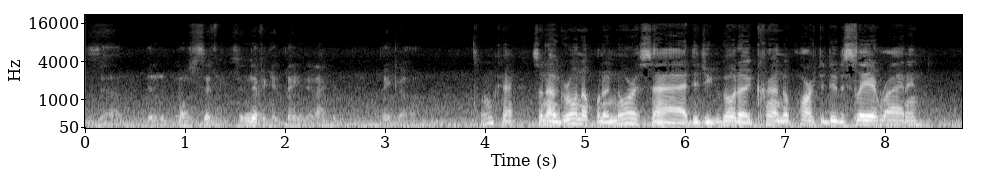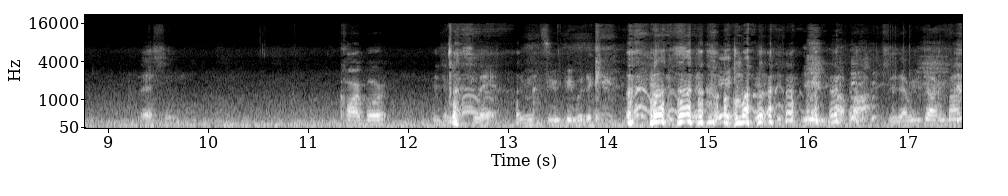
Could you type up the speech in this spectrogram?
is uh, been the most significant thing that I could think of. Okay. So now, growing up on the north side, did you go to Crandall Park to do the sled riding? Listen, cardboard this is my sled. I mean, a few people that can. you my box? Is that what you're talking about?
